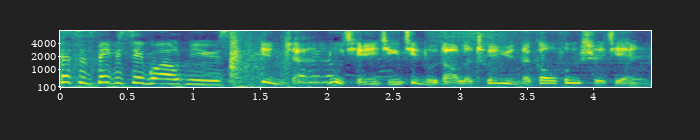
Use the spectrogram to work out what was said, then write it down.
This is BBC World News. 进展目前已经进入到了春运的高峰时间。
